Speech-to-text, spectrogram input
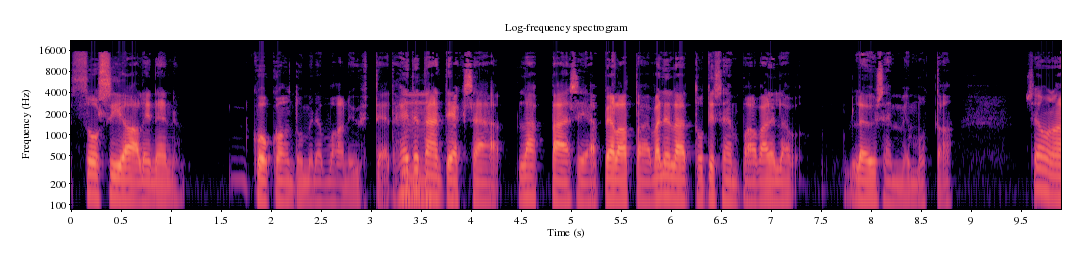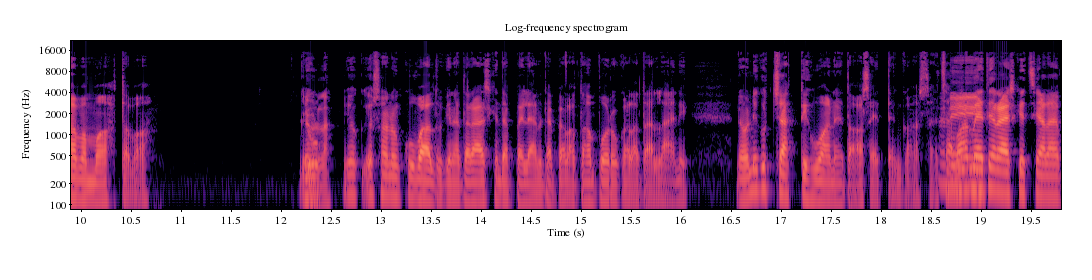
sosiaalinen kokoontuminen vaan yhteen. Heitetään, mm. tiedätkö läppääsiä ja pelataan välillä tutisempaa, välillä löysemmin, mutta se on aivan mahtavaa. Kyllä. Jo, jossain on kuvailtukin näitä räiskintäpelejä, mitä pelataan porukalla tällä, niin ne on niinku chattihuoneita aseiden kanssa. Et sä Niin. vaan meet ja räiskit siellä ja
